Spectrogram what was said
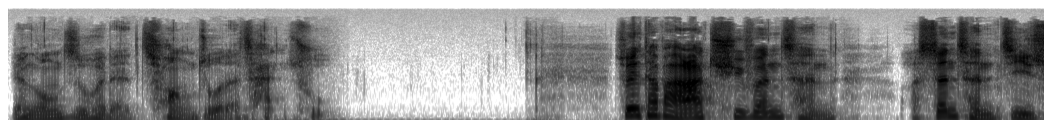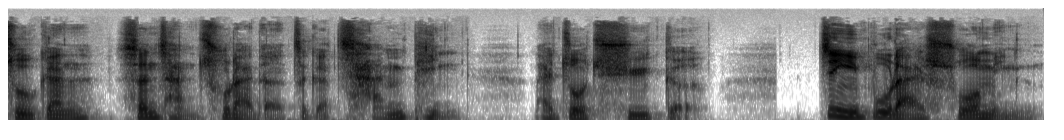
人工智慧的创作的产出。所以他把它区分成生成技术跟生产出来的这个产品来做区隔，进一步来说明。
